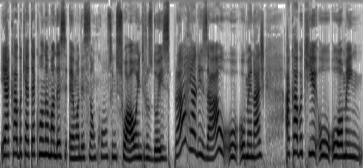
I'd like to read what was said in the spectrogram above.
e acaba que até quando é uma, é uma decisão consensual entre os dois para realizar o, o, homenagem, acaba que o, o homem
